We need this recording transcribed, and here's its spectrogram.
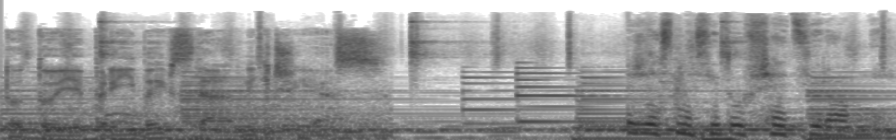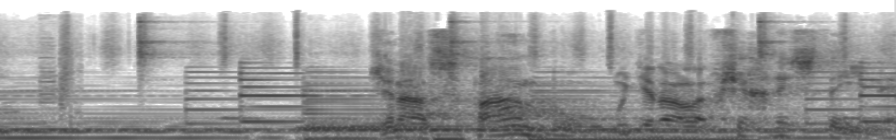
Toto je príbeh z dávnych čias. Že sme si tu všetci rovní. Že nás pán Bůh udělal všechny stejné.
